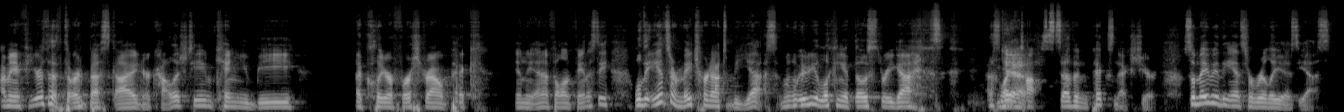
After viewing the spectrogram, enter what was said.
I mean, if you're the third best guy in your college team, can you be a clear first round pick in the NFL and fantasy? Well, the answer may turn out to be yes. I mean, we'd be looking at those three guys as like yeah. top seven picks next year. So maybe the answer really is yes.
